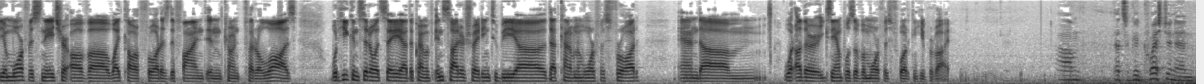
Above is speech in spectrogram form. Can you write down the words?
the amorphous nature of uh, white collar fraud as defined in current federal laws. Would he consider, let's say, uh, the crime of insider trading to be uh, that kind of an amorphous fraud? And um, what other examples of amorphous fraud can he provide? Um, that's a good question, and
